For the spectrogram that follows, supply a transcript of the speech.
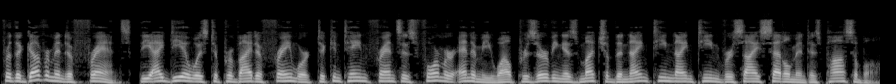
For the government of France, the idea was to provide a framework to contain France's former enemy while preserving as much of the 1919 Versailles settlement as possible.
